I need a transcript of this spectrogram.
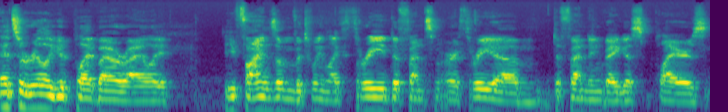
It's a really good play by O'Reilly. He finds them between like three defense or three um, defending Vegas players.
